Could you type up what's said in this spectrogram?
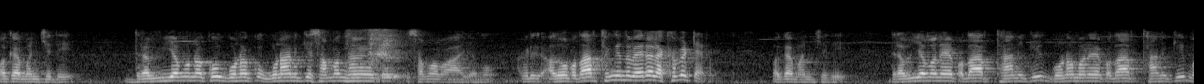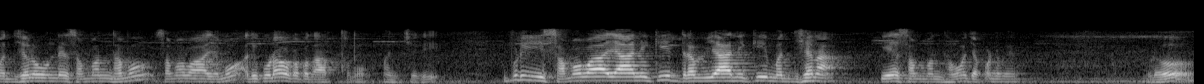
ఓకే మంచిది. ద్రవ్యమునకు గుణకు గుణానికి సంబంధం ఏమిటి? సమవాయము. అక్కడికి అదో పదార్థం కింద వేరే లెక్క పెట్టారు. ఓకే మంచిది. ద్రవ్యం అనే పదార్థానికి గుణమనే పదార్థానికి మధ్యలో ఉండే సంబంధము సమవాయము అది కూడా ఒక పదార్థము మంచిది. ఇప్పుడు ఈ సమవాయానికి ద్రవ్యానికి మధ్యన ఏ సంబంధమో చెప్పండి మీరు. ఇప్పుడు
